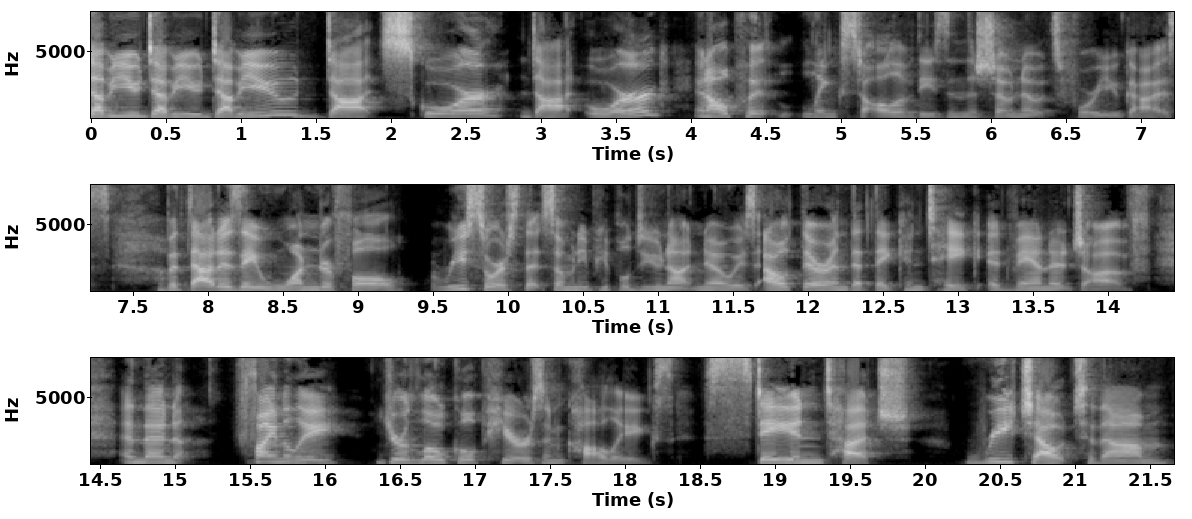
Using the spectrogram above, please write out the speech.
www.score.org. And I'll put links to all of these in the show notes for you guys. But that is a wonderful resource that so many people do not know is out there and that they can take advantage of. And then finally, your local peers and colleagues. Stay in touch, reach out to them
